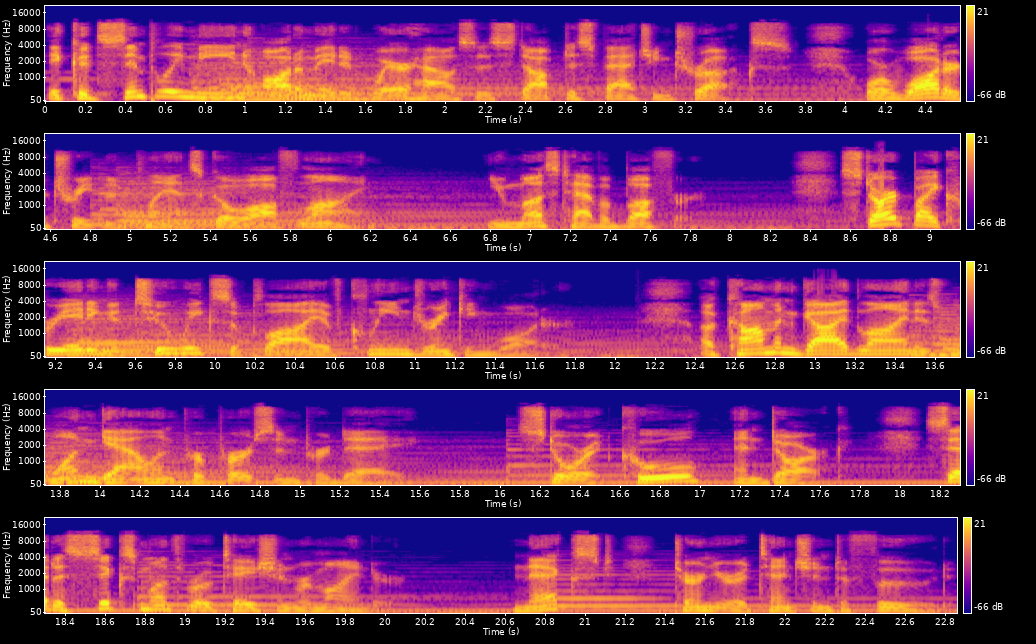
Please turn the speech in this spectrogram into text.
It could simply mean automated warehouses stop dispatching trucks, or water treatment plants go offline. You must have a buffer. Start by creating a two-week supply of clean drinking water. A common guideline is one gallon per person per day. Store it cool and dark. Set a six-month rotation reminder. Next, turn your attention to food.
